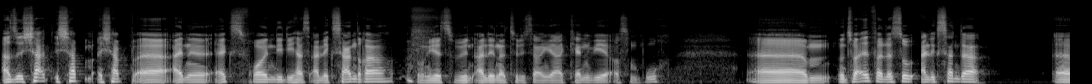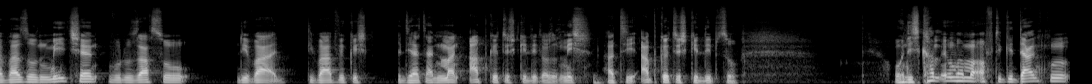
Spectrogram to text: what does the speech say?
Also ich habe ich hab, ich hab, äh, eine Ex-Freundin, die heißt Alexandra. Und jetzt würden alle natürlich sagen, ja, kennen wir aus dem Buch. Ähm, und zwar etwa das so, Alexandra äh, war so ein Mädchen, wo du sagst so, die war, die war wirklich, die hat einen Mann abgöttisch geliebt, also mich hat sie abgöttisch geliebt so. Und ich kam irgendwann mal auf die Gedanken,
